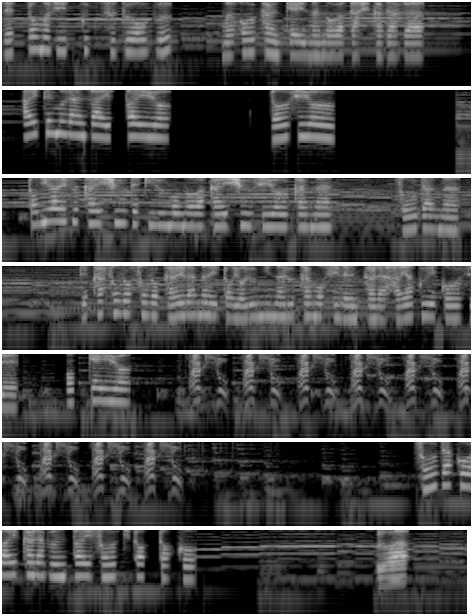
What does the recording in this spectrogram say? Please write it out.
レッドマジッククスプオーブ？魔法関係なのは確かだが。アイテム欄がいっぱいよ。どうしよう。とりあえず回収できるものは回収しようかな。そうだな。てかそろそろ帰らないと夜になるかもしれんから早く行こうぜ。オッケーよ。早くしろ早くしろ早くしろ早くしろ早くしろ早くしろ早くしろ早くしろ早くしろそうだ怖いから分配装置取っとこ。うわ。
